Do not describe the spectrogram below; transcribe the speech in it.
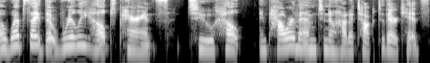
a website that really helps parents to help empower them to know how to talk to their kids,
